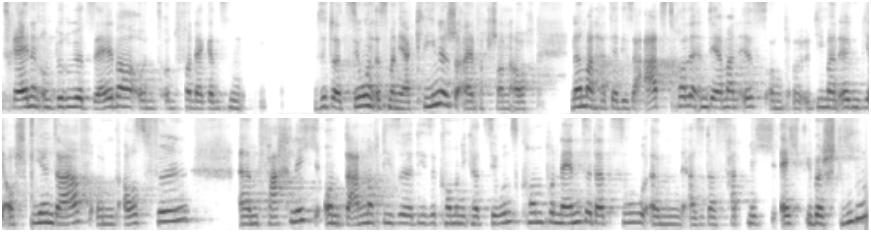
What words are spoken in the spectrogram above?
Tränen und berührt selber und und von der ganzen Situation ist man ja klinisch einfach schon auch, ne, man hat ja diese Arztrolle, in der man ist und äh, die man irgendwie auch spielen darf und ausfüllen, ähm, fachlich und dann noch diese, diese Kommunikationskomponente dazu. Ähm, also das hat mich echt überstiegen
